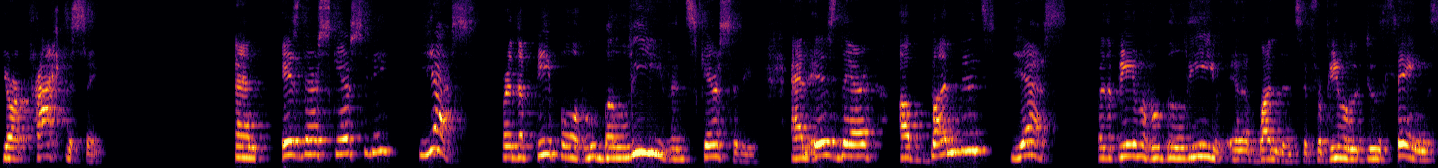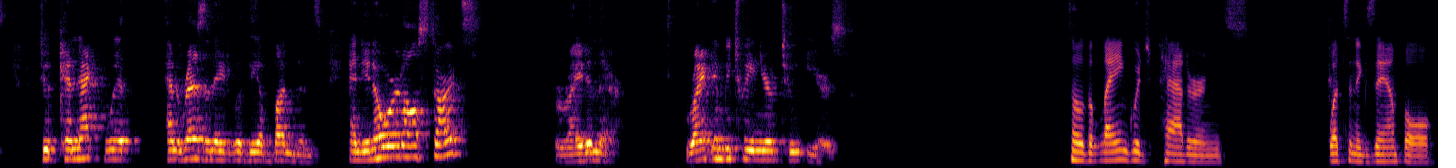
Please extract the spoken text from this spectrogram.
you're practicing. And is there scarcity? Yes, for the people who believe in scarcity. And is there abundance? Yes, for the people who believe in abundance and for people who do things to connect with and resonate with the abundance. And you know where it all starts? Right in there, right in between your two ears. So the language patterns, what's an example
